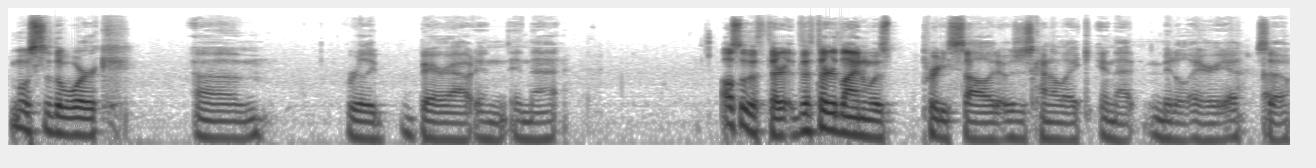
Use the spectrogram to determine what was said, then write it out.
most of the work, um, really bear out in in that. Also, the third the third line was pretty solid. It was just kind of like in that middle area, so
